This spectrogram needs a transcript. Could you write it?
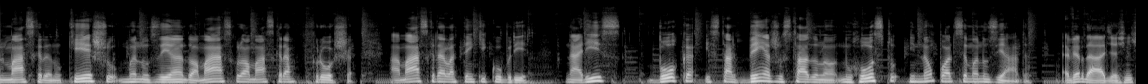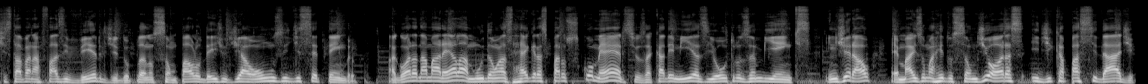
máscara no queixo, manuseando a máscara ou a máscara frouxa. A máscara ela tem que cobrir nariz, boca, estar bem ajustado no, no, rosto e não pode ser manuseada. É verdade, a gente estava na fase verde do Plano São Paulo desde o dia 11 de setembro. Agora, na amarela, mudam as regras para os comércios, academias e outros ambientes. Em geral, é mais uma redução de horas e de capacidade.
